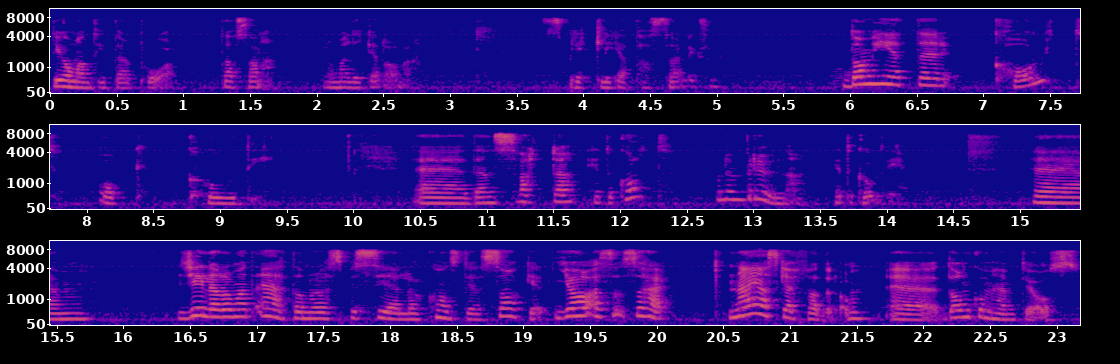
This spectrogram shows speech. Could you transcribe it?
det är om man tittar på tassarna. För de har likadana spräckliga tassar liksom. De heter Colt och Cody. Eh, den svarta heter Colt och den bruna heter Cody. Um, gillar de att äta några speciella och konstiga saker? Ja, alltså så här. När jag skaffade dem, eh, de kom hem till oss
